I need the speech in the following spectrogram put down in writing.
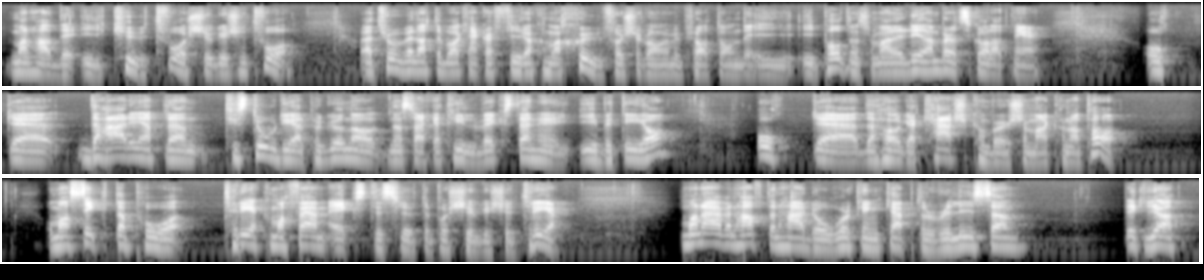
man hade i Q2 2022. Och jag tror väl att det var kanske 4,7 första gången vi pratade om det i, i podden, så de hade redan börjat skalat ner. Och eh, det här är egentligen till stor del på grund av den starka tillväxten i ebitda och eh, den höga cash conversion man kunnat ha. Och man siktar på 3,5x till slutet på 2023. Man har även haft den här då working capital-releasen, vilket gör att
